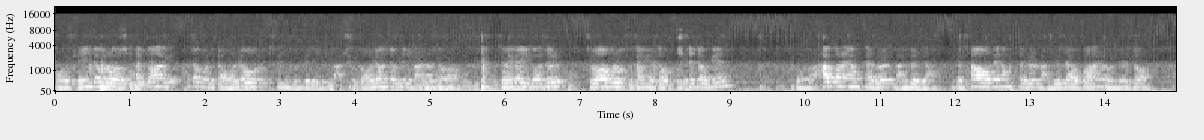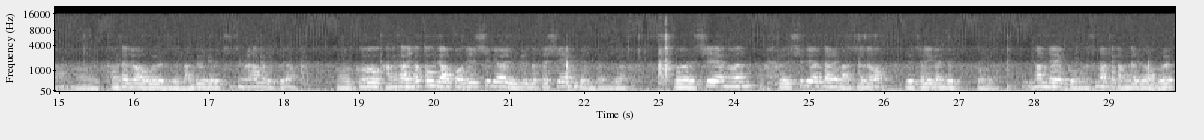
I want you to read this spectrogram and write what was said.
어, 개인적으로 활동하다 보니까 어려우신 분들이 어려운 점들이 많아서 저희가 이것을 조합으로 구성해서 구체적인 그 학원의 형태를 만들자, 그러니까 사업의 형태를 만들자고 하는 의미에서 어, 강사 조합을 이제 만들기로 추진을 하고 있고요. 어, 그 강사 협동조합법이 12월 1일부터 시행이 됩니다. 그래서 그 시행은 그 12월 달에 맞춰서 이제 저희가 이제 그 현재 그 스마트 강사 조합을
